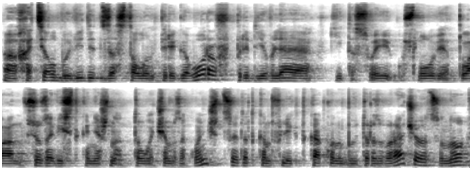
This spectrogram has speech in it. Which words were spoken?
а, хотел бы видеть за столом переговоров, предъявляя какие-то свои условия, план. Все зависит, конечно, от того, чем закончится этот конфликт, как он будет разворачиваться, но,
